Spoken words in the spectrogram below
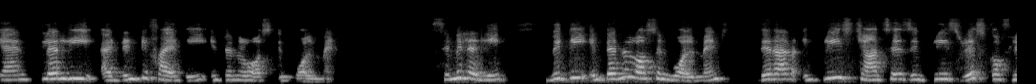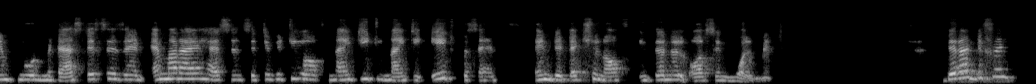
can clearly identify the internal os involvement. Similarly, with the internal os involvement, there are increased chances, increased risk of lymph node metastasis, and MRI has sensitivity of 90 to 98% in detection of internal os involvement. There are different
